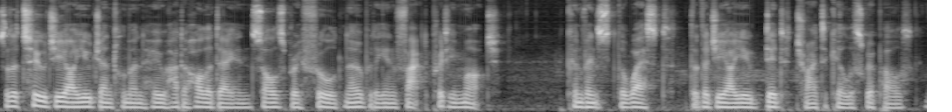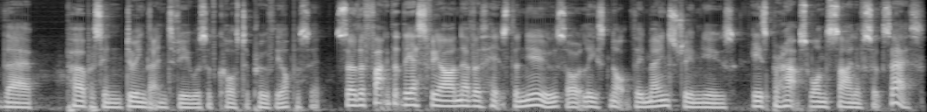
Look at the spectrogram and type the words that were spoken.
So the two GRU gentlemen who had a holiday in Salisbury fooled nobody, in fact, pretty much convinced the West that the GRU did try to kill the Skripals. Their purpose in doing that interview was, of course, to prove the opposite. So the fact that the SVR never hits the news, or at least not the mainstream news, is perhaps one sign of success.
